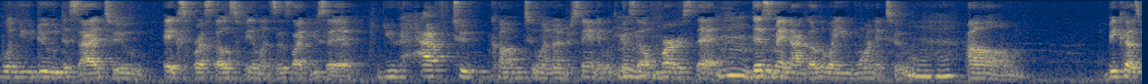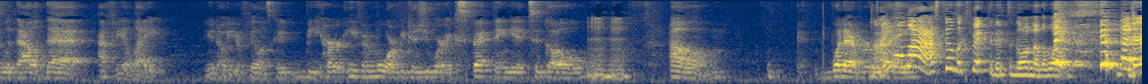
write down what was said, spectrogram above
when you do decide to express those feelings is, like you said, you have to come to an understanding with yourself first that this may not go the way you want it to. Um, because without that, I feel like you know your feelings could be hurt even more because you were expecting it to go, um, whatever. I ain't gonna lie. I still expected it to go another way. but,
